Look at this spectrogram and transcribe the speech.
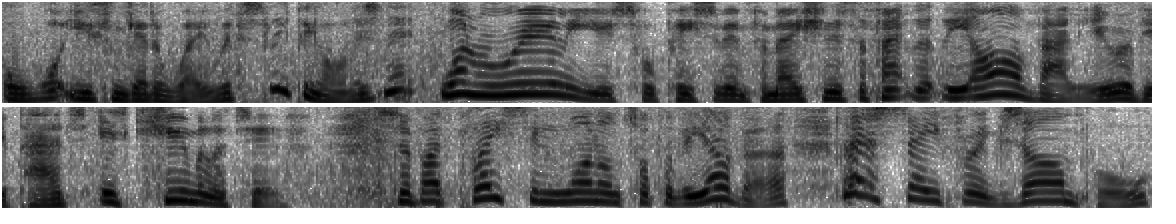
or what you can get away with sleeping on, isn't it? One really useful piece of information is the fact that the R value of your pads is cumulative. So by placing one on top of the other, let's say for example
